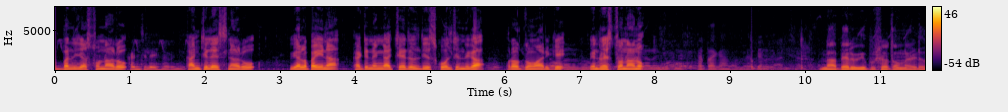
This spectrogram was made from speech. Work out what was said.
ఇబ్బంది చేస్తున్నారు. కంచిలేసినారు కంచిలేసినారు వీళ్ళపైన కఠినంగా చర్యలు తీసుకోవాల్సిందిగా ప్రభుత్వం వారికి విన్నవిస్తున్నాను. నా పేరు వి పురుషోత్తం నాయుడు.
